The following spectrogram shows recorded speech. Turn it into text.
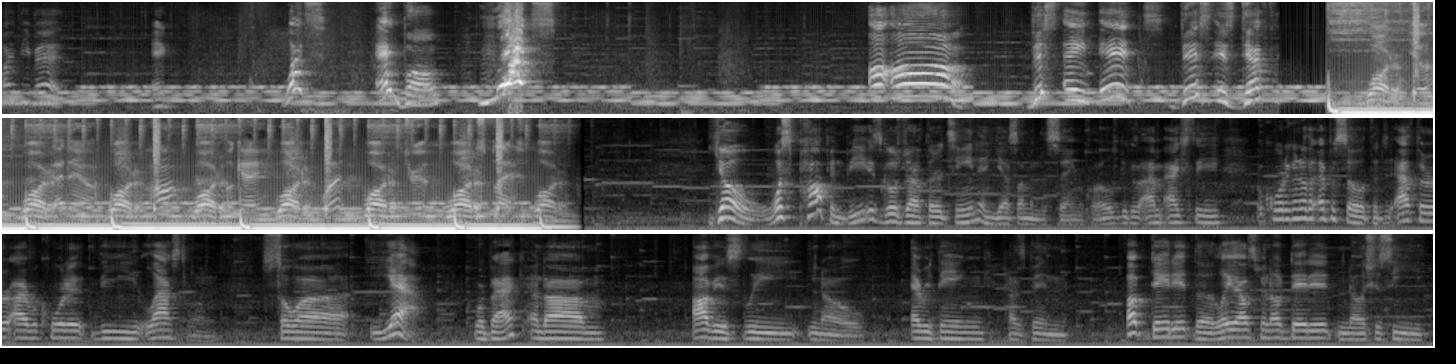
might be bad. Egg. What? Egg bomb? What? Uh-uh. This ain't it. This is definitely Water, Yeah. water, Goddamn. water, Huh? water, Okay. water, What? water, Drip. water, Splash. water. Yo, what's poppin', B? It's Ghost Draft 13, and yes, I'm in the same clothes because I'm actually recording another episode after I recorded the last one. So, uh, yeah, we're back, and um, obviously, you know, everything has been updated. The layout's been updated. You know, should see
